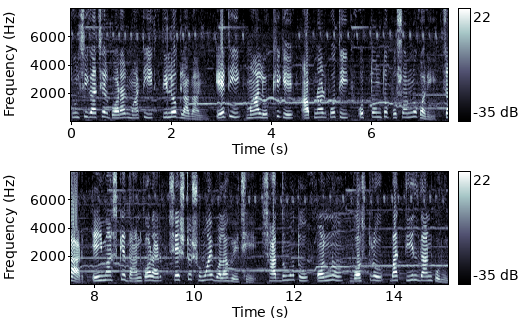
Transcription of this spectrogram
তুলসী গাছের গড়ার মাটির তিলক লাগান। এটি মা লক্ষ্মীকে আপনার প্রতি অত্যন্ত প্রসন্ন করে। চার, এই মাসকে দান করার শ্রেষ্ঠ সময় বলা হয়েছে। সাধ্যমতো অন্ন, বস্ত্র বা তিল দান করুন।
